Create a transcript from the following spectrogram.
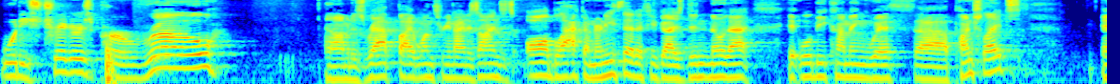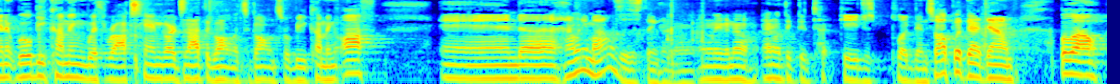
Woody's triggers per row. Um, it is wrapped by 139 Designs. It's all black underneath it. If you guys didn't know that, it will be coming with uh, punch lights and it will be coming with Rox handguards, not the gauntlets. The gauntlets will be coming off. And uh, how many miles is this thing? I don't even know. I don't think the gauge is plugged in. So I'll put that down below.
